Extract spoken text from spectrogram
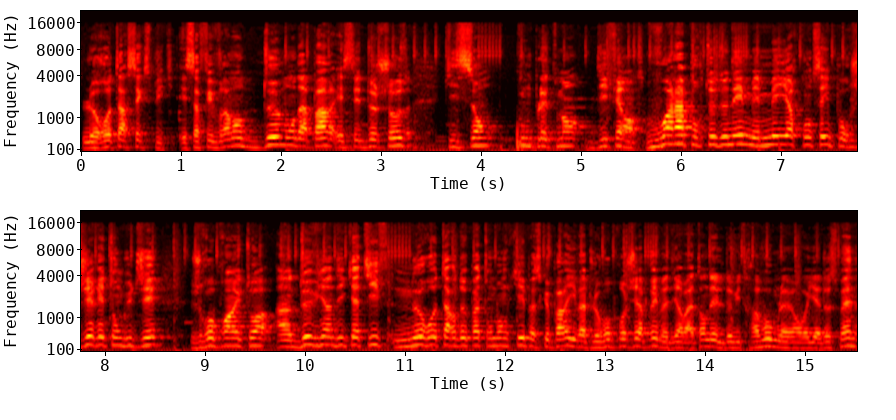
le retard s'explique. Et ça fait vraiment deux mondes à part et c'est deux choses qui sont complètement différentes. Voilà pour te donner mes meilleurs conseils pour gérer ton budget. Je reprends avec toi un devis indicatif. Ne retarde pas ton banquier parce que pareil, il va te le reprocher après. Il va dire bah, Attendez, le devis travaux, vous me l'avez envoyé il y a deux semaines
